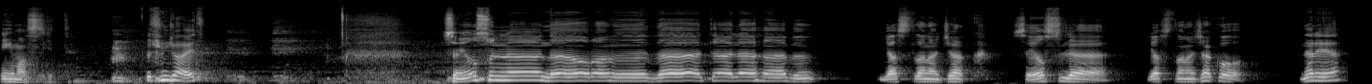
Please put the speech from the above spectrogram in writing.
İmansız gitti. Üçüncü ayet. Seyasla naran zâte leheb. Yaslanacak. Seyasla. Yaslanacak o. Nereye?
